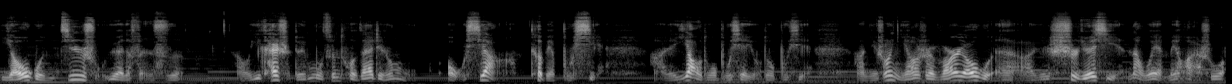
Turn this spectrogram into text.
摇滚金属乐的粉丝，啊，我一开始对木村拓哉这种偶像啊特别不屑，啊，要多不屑有多不屑，啊，你说你要是玩摇滚啊，这视觉系，那我也没话说。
